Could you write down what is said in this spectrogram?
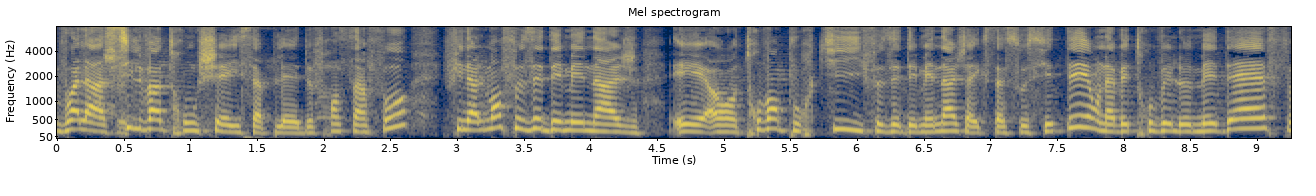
voilà, Sylvain Tronchet, il s'appelait, de France Info, finalement faisait des ménages. Et en trouvant pour qui il faisait des ménages avec sa société, on avait trouvé le MEDEF,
